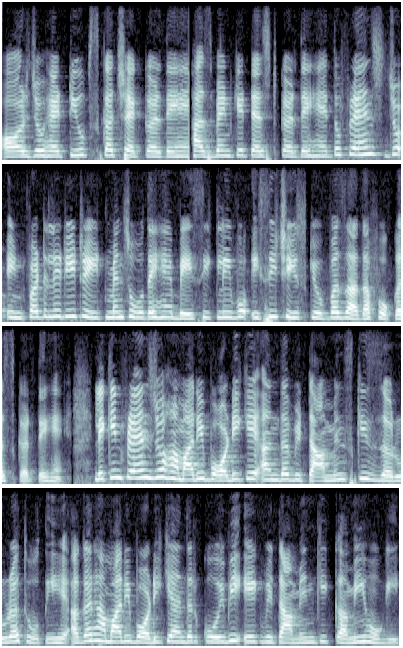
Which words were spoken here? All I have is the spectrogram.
और जो है ट्यूब्स का चेक करते हैं हस्बैंड के टेस्ट करते हैं तो फ्रेंड्स जो इनफर्टिलिटी ट्रीटमेंट्स होते हैं बेसिकली वो इसी चीज़ के ऊपर ज़्यादा फोकस करते हैं। लेकिन फ्रेंड्स जो हमारी बॉडी के अंदर विटामिन की ज़रूरत होती है, अगर हमारी बॉडी के अंदर कोई भी एक विटामिन की कमी होगी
